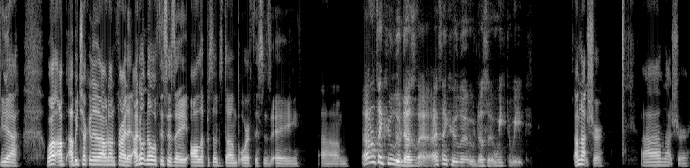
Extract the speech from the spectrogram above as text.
yeah, well I'll I'll be checking it out on Friday. I don't know if this is a all episodes dump or if this is a um I don't think Hulu does that. I think Hulu does it week to week. I'm not sure. I'm not sure.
